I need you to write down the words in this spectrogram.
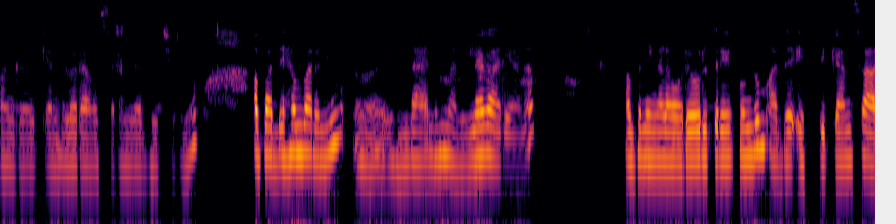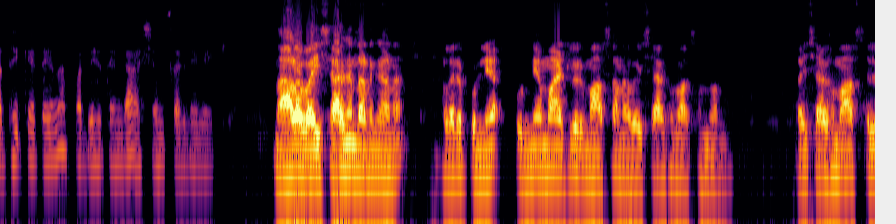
പങ്കുവയ്ക്കാനുള്ള ഒരു അവസരം ലഭിച്ചിരുന്നു. അപ്പോൾ അദ്ദേഹം പറഞ്ഞു എന്തായാലും നല്ല കാര്യമാണ്. അപ്പോൾ നിങ്ങൾ ഓരോരുത്തരെ കൊണ്ടും അത് എത്തിക്കാൻ സാധിക്കട്ടെ എന്ന് അപ്പം അദ്ദേഹത്തിന്റെ ആശംസകളിലേക്ക്. നാളെ വൈശാഖം തുടങ്ങുകയാണ് വളരെ പുണ്യ പുണ്യമായിട്ടുള്ളൊരു മാസമാണ് വൈശാഖ മാസം എന്ന് പറഞ്ഞത് വൈശാഖ മാസത്തിൽ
